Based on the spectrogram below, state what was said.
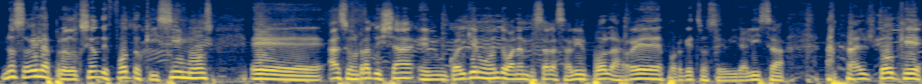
No sabéis la producción de fotos que hicimos eh, hace un rato y ya en cualquier momento van a empezar a salir por las redes porque esto se viraliza al toque.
